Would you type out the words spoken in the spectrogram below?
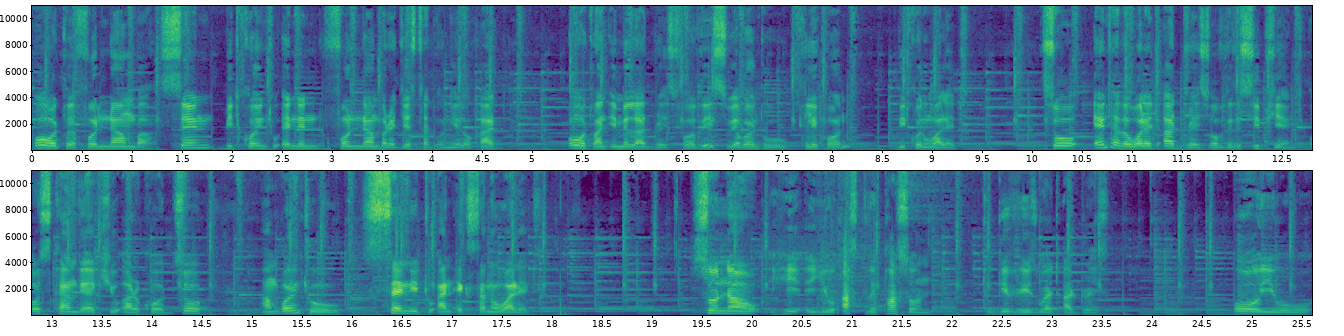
Or to a phone number. Send Bitcoin to any phone number registered on Yellow Card or to an email address. For this, we are going to click on Bitcoin wallet. So enter the wallet address of the recipient or scan their QR code. So I'm going to send it to an external wallet. So now he, you ask the person to give his wallet address or you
